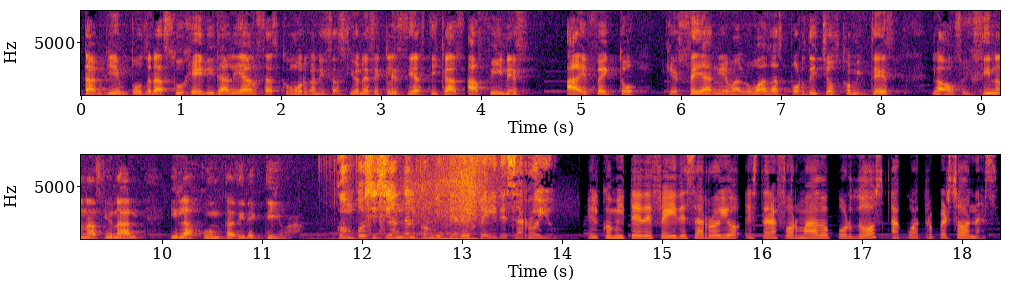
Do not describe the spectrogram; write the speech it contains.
también podrá sugerir alianzas con organizaciones eclesiásticas afines a efecto que sean evaluadas por dichos comités, la Oficina Nacional y la Junta Directiva. Composición del Comité de Fe y Desarrollo. El Comité de Fe y Desarrollo estará formado por dos a cuatro personas.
